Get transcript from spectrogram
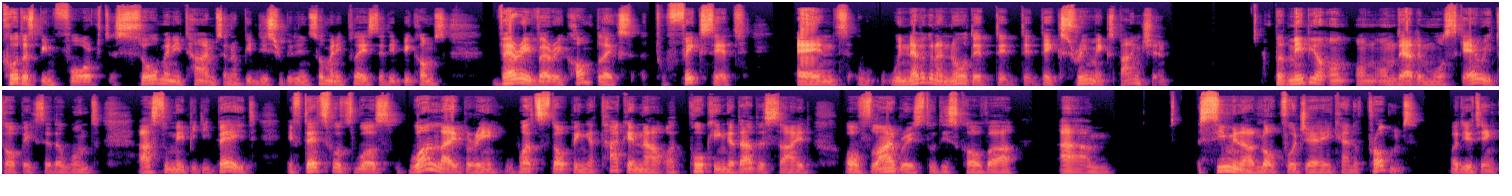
code has been forked so many times and have been distributed in so many places that it becomes very very complex to fix it and we're never going to know the, the, the, extreme expansion. But maybe on, on on the other more scary topics that i want us to maybe debate if that's what was one library what's stopping attacker now at poking at the other side of libraries to discover um, similar log4j kind of problems? What do you think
